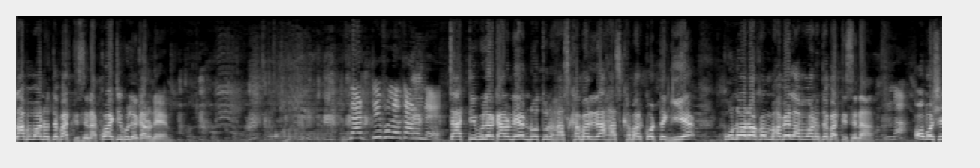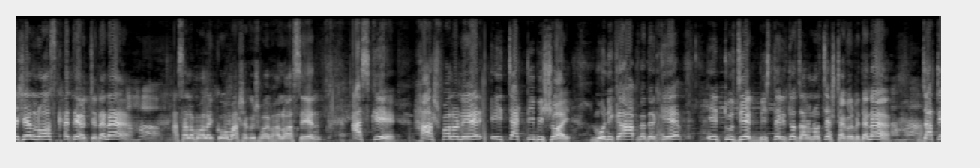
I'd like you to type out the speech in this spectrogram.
লাভবান হতে পারতেছে না। কয়টি ভুলের কারণে? চারটি ফুলের কারণে। চারটি ভুলের কারণে নতুন হাঁস খামারিরা হাঁস খামার করতে গিয়ে কোনো রকম ভাবে লাভবান হতে পারতেছে না। অবশেষে লস খেতে হচ্ছে তাই না। আসসালামু আলাইকুম আশা করি সবাই ভালো আছেন। আজকে হাঁস পালনের এই চারটি বিষয় মনিকা আপনাদেরকে এ টু জেড বিস্তারিত জানানোর চেষ্টা করবে তাই না? যাতে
